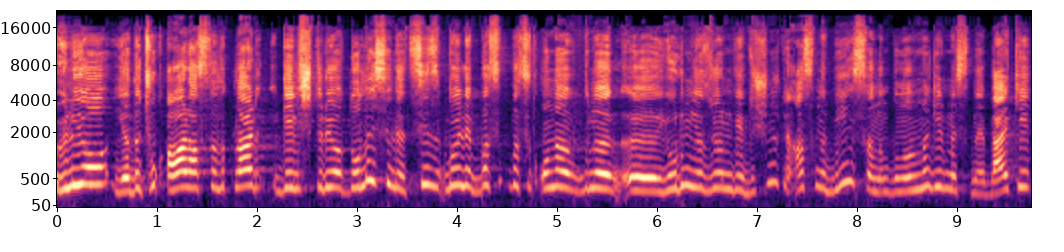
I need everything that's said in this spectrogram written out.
ölüyor ya da çok ağır hastalıklar geliştiriyor. Dolayısıyla siz böyle basit basit ona buna e, yorum yazıyorum diye düşünürken aslında bir insanın bunalıma girmesine belki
